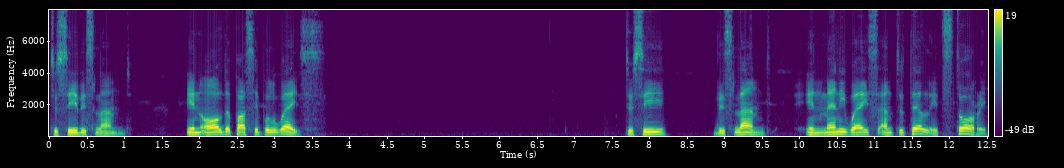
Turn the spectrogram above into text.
to see this land in all the possible ways to see this land in many ways and to tell its story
